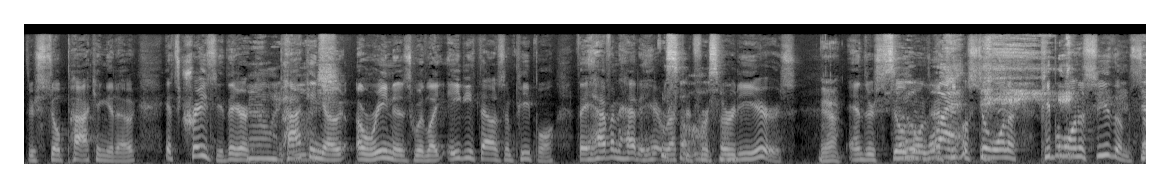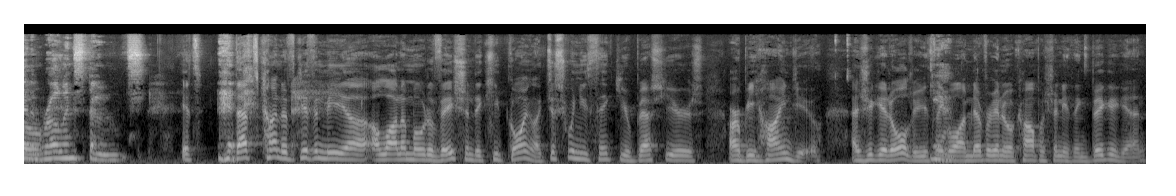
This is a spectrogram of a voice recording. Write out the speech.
they're still packing it out. It's crazy. They are Oh packing gosh. out arenas with like 80,000 people. They haven't had a hit That's so record for awesome. 30 years. Yeah. And they're still So going, and people still want to, people want to see them. They're the Rolling Stones. It's that's kind of given me a, a lot of motivation to keep going. Like just when you think your best years are behind you, as you get older, you think, Yeah. well, I'm never going to accomplish anything big again.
